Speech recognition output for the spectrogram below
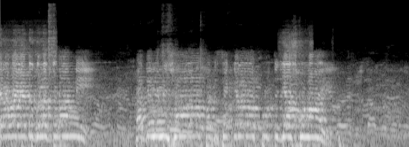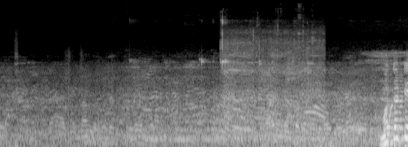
ఇరవై అడుగుల దూరాన్ని పది నిమిషాల పది సెకండ్లలో పూర్తి చేసుకున్నాయి. మొదటి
